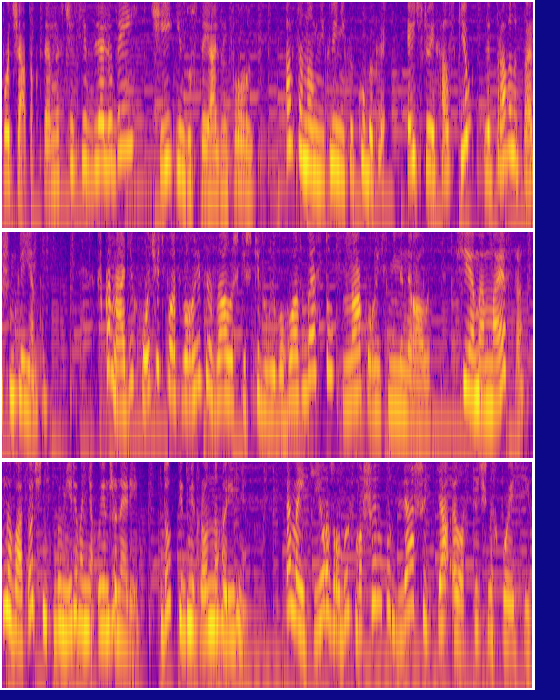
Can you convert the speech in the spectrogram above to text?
початок темних часів для людей чи індустріальний прорив. Автономні клініки кубики H3 Health Cube відправили першим клієнтам. Канаді хочуть перетворити залишки шкідливого азбесту на корисні мінерали. CMM Maestro – нова точність вимірювання у інженерії до підмікронного рівня. MIT розробив машинку для шиття еластичних поясів.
